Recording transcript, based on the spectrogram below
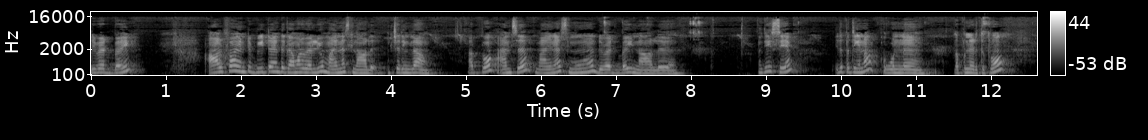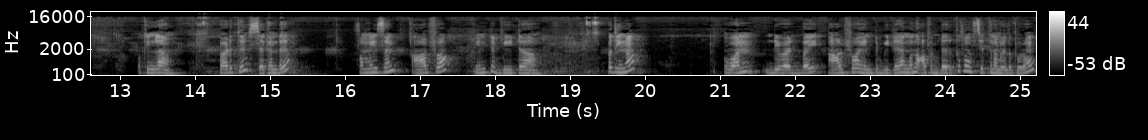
divide by alpha into beta into gamma value minus நாலு. சரிங்களா? அப்போது ஆன்சர் மைனஸ் மூணு டிவைட் பை நாலு. இதே சேம் இது பார்த்தீங்கன்னா ஒன்று அப்படின்னு எடுத்துப்போம். ஓகேங்களா? இப்போ அடுத்து second summation alpha into beta. பார்த்தீங்கன்னா one divide by alpha into beta. அங்கே வந்து ஆல்ஃபா பீட்டா இருக்குது ஸோ சேர்த்து நம்ம எழுத போகிறோம்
